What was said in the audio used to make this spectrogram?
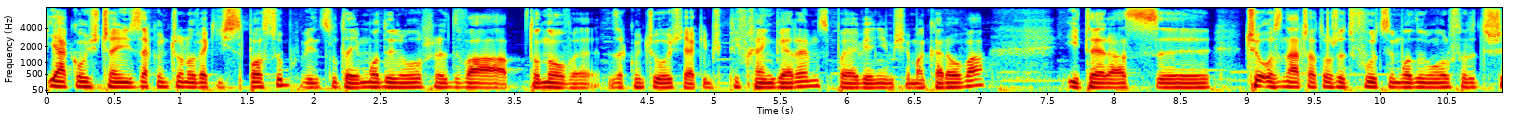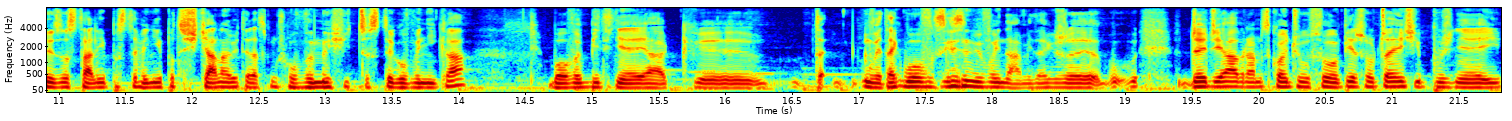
jakąś część zakończono w jakiś sposób, więc tutaj Modern Warfare 2 to nowe zakończyło się jakimś cliffhangerem z pojawieniem się Makarowa i teraz y, czy oznacza to, że twórcy Modern Warfare 3 zostali postawieni pod ścianą i teraz muszą wymyślić, co z tego wynika? Bo wybitnie jak, y, mówię, tak było z Gwiezdnymi Wojnami, także J.J. Abrams skończył swoją pierwszą część i później,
